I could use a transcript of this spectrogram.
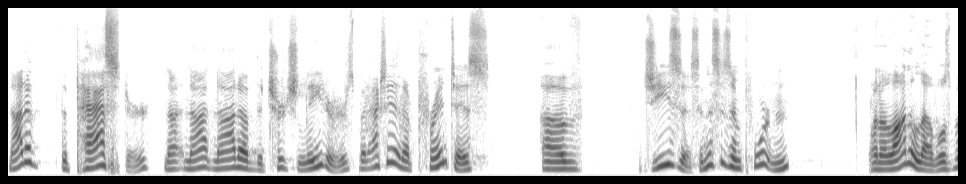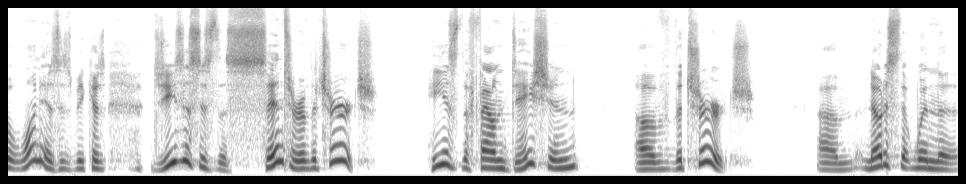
not of the pastor, not, not, not of the church leaders, but actually an apprentice of Jesus. And this is important on a lot of levels, but one is is because Jesus is the center of the church. He is the foundation of the church. Um, notice that when the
